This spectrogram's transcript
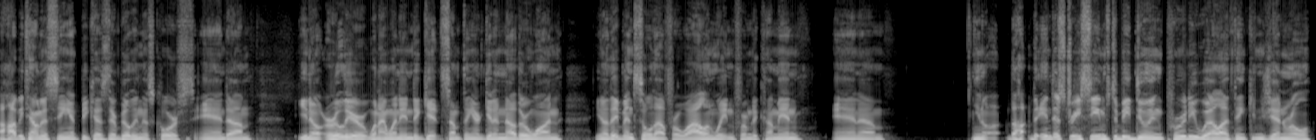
Hobbytown is seeing it because they're building this course. And um, you know, earlier when I went in to get something or get another one, you know, they've been sold out for a while and waiting for them to come in. And um, you know, the the industry seems to be doing pretty well, I think, in general,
